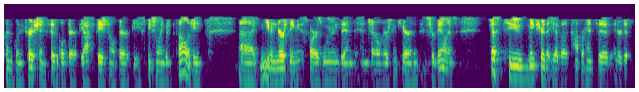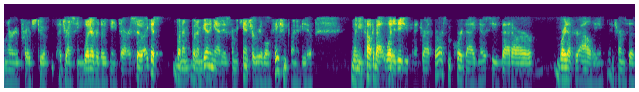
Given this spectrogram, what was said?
clinical nutrition, physical therapy, occupational therapy, speech and language pathology, uh, even nursing as far as wounds and, and general nursing care and, and surveillance, just to make sure that you have a comprehensive interdisciplinary approach to addressing whatever those needs are. So I guess what I'm, what I'm getting at is from a cancer rehabilitation point of view, when you talk about what it is you can address, there are some core diagnoses that are right up your alley in terms of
